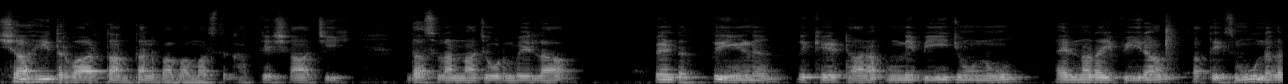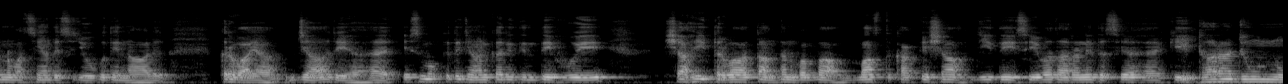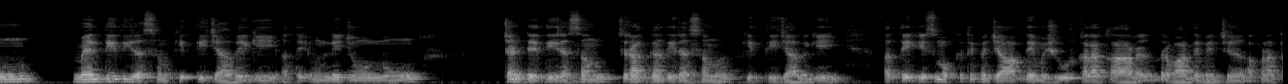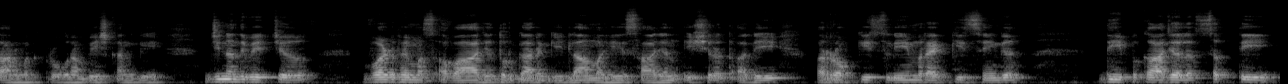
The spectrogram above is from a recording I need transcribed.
ਸ਼ਾਹੀ ਦਰਬਾਰ ਧੰਨ ਧੰਨ ਬਾਬਾ ਮਸਤ ਖਾਕੇ ਸ਼ਾਹ ਜੀ ਦਾ ਸਾਲਾਨਾ ਜੋੜ ਮੇਲਾ ਪਿੰਡ ਭੀਣ ਵਿਖੇ 18 19 20 ਜੂਨ ਨੂੰ ਐਨ ਆਰ ਆਈ ਵੀਰਾਂ ਅਤੇ ਸਮੂਹ ਨਗਰ ਨਿਵਾਸੀਆਂ ਦੇ ਸਹਿਯੋਗ ਦੇ ਨਾਲ ਕਰਵਾਇਆ ਜਾ ਰਿਹਾ ਹੈ। ਇਸ ਮੌਕੇ ਤੇ ਜਾਣਕਾਰੀ ਦਿੰਦੇ ਹੋਏ ਸ਼ਾਹੀ ਦਰਬਾਰ ਧੰਨ ਧੰਨ ਬਾਬਾ ਮਸਤ ਖਾਕੇ ਸ਼ਾਹ ਜੀ ਦੇ ਸੇਵਾਦਾਰਾਂ ਨੇ ਦੱਸਿਆ ਹੈ ਕਿ 18 ਜੂਨ ਨੂੰ ਮਹਿੰਦੀ ਦੀ ਰਸਮ ਕੀਤੀ ਜਾਵੇਗੀ ਅਤੇ 19 ਜੂਨ ਨੂੰ ਝੰਡੇ ਦੀ ਰਸਮ, ਚਿਰਾਗਾਂ ਦੀ ਰਸਮ ਕੀਤੀ ਜਾਵੇਗੀ ਅਤੇ ਇਸ ਮੌਕੇ ਤੇ ਪੰਜਾਬ ਦੇ ਮਸ਼ਹੂਰ ਕਲਾਕਾਰ ਦਰਬਾਰ ਦੇ ਵਿੱਚ ਆਪਣਾ ਧਾਰਮਿਕ ਪ੍ਰੋਗਰਾਮ ਪੇਸ਼ ਕਰਨਗੇ, ਜਿਨ੍ਹਾਂ ਦੇ ਵਿੱਚ ਵਰਲਡ ਫੇਮਸ ਆਵਾਜ਼ ਦੁਰਗਾ ਰੰਗੀਲਾ, ਮਹੇਸ਼ ਸਾਜਨ, ਇਸ਼ਰਤ ਅਲੀ, ਰੌਕੀ ਸਲੀਮ, ਰੈਕੀ ਸਿੰਘ ਦੀਪ ਕਾਜਲ, ਸੱਤੀ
